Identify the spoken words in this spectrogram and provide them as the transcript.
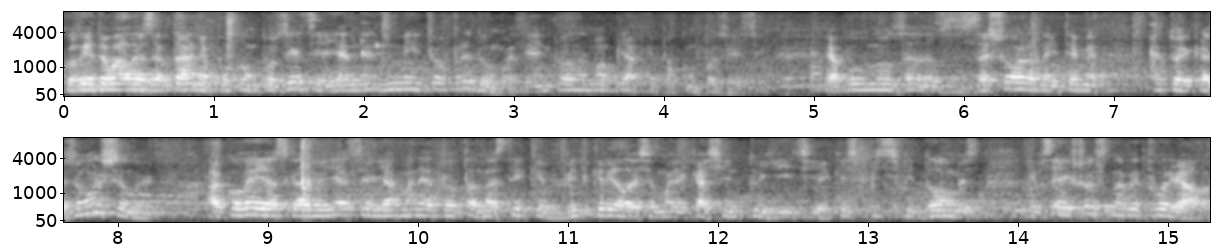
Коли давали завдання по композиції, я не, міг нічого придумати. Я ніколи не мав п'ятки по композиції. Я був ну, зашорений тими тою казонщиною. А коли я сказав, я, я мене тут настільки відкрилася моя якась інтуїція, якась підсвідомість, і все і щось не витворяло.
